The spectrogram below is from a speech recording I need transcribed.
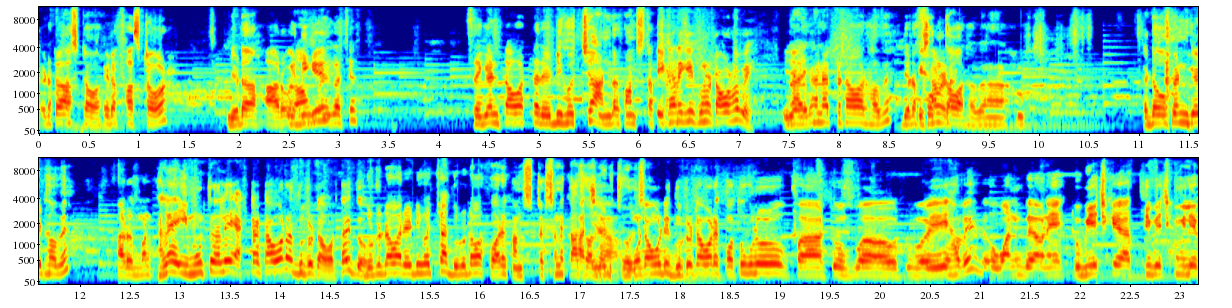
একটা ফার্স্ট টাওয়ার এটা ফার্স্ট টাওয়ার যেটা আর ওইদিকে? গেছে। সেকেন্ড টাওয়ারটা রেডি হচ্ছে আন্ডার কনস্ট্রাকশন এখানে কি কোনো টাওয়ার হবে? না এখানে একটা টাওয়ার হবে যেটা ফোর্থ টাওয়ার হবে হ্যাঁ। এটা ওপেন গেট হবে। আর মানে তাহলে এই মুহূর্তে তাহলে একটা টাওয়ার আর দুটো টাওয়ার তাই তো? দুটো টাওয়ার রেডি হচ্ছে আর দুটো টাওয়ার পরে কনস্ট্রাকশনের কাজ আচ্ছা, অলরেডি চলছে। মোটামুটি দুটো টাওয়ারে কতগুলো এ হবে? ওয়ান মানে টু বিএইচকে আর থ্রি বিএইচকে মিলিয়ে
